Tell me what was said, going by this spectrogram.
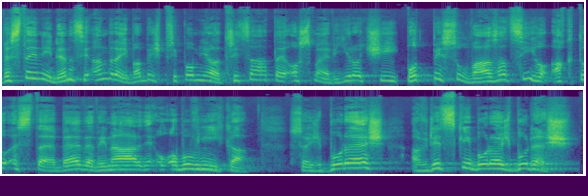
Ve stejný den si Andrej Babiš připomněl 38. výročí podpisu vázacího aktu STB ve vinárně u obuvníka. Seš budeš a vždycky budeš budeš.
